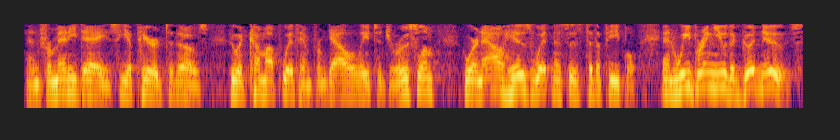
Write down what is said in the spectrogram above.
And for many days he appeared to those who had come up with him from Galilee to Jerusalem, who are now his witnesses to the people. And we bring you the good news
